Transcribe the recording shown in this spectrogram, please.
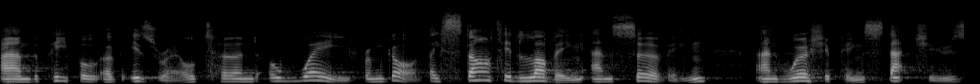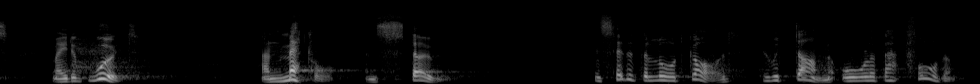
and the people of Israel turned away from God. They started loving and serving and worshipping statues made of wood and metal and stone instead of the Lord God who had done all of that for them.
